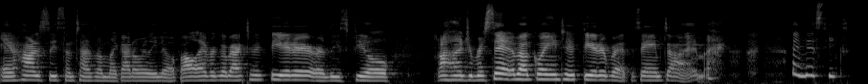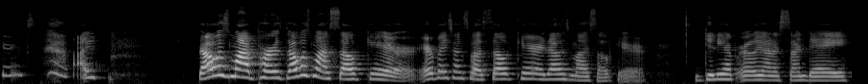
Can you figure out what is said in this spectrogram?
And honestly, sometimes I'm like, I don't really know if I'll ever go back to a theater or at least feel 100% about going to a theater, but at the same time, I miss the experience. I that was my purse. That was my self care. Everybody talks about self care. That was my self care. Getting up early on a Sunday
